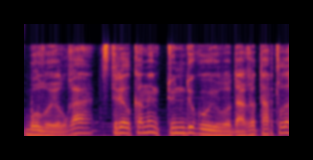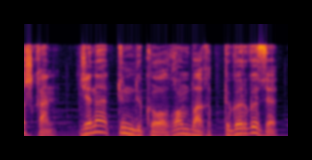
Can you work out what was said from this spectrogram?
Бул уюлга стрелканын түндүк уюлу дагы тартылышкан жана түндүккө болгон багытты көргөзөт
